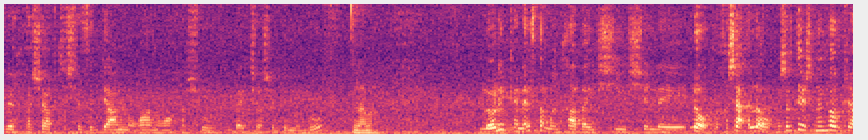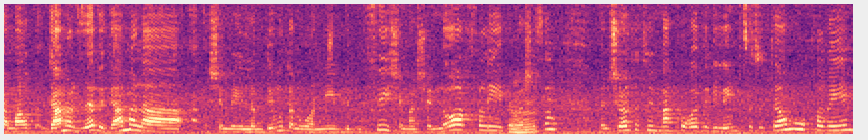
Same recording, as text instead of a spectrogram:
וחשבתי שזה גם נורא נורא חשוב בהקשר של דימוי גוף. למה? לא להיכנס למרחב האישי של... אה, לא, וחשב, לא, חשבתי על שני דברים שאמרת, גם על זה וגם על ה... שמלמדים אותנו אני בגופי, שמה שנוח לי ומה מהמם. שזה, ואני שואלת אותי מה קורה בגילים קצת יותר מאוחרים,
